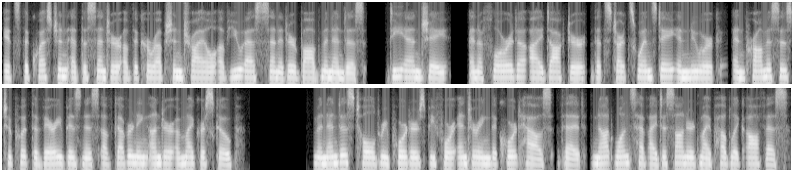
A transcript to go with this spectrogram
It's the question at the center of the corruption trial of U.S. Senator Bob Menendez, DNJ, and a Florida eye doctor that starts Wednesday in Newark and promises to put the very business of governing under a microscope. Menendez told reporters before entering the courthouse that, not once have I dishonored my public office.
